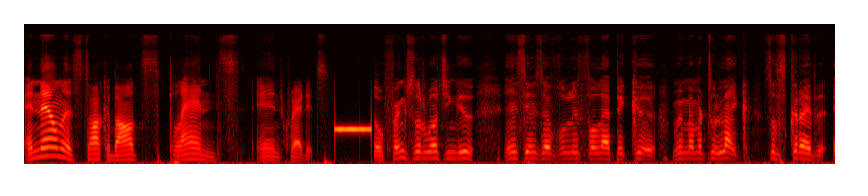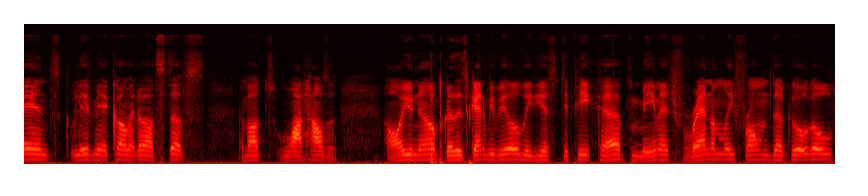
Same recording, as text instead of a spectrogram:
And now let's talk about plans and credits. So thanks for watching uh, and since I've little epic uh, remember to like, subscribe and leave me a comment about stuffs about what houses how you know because it's gonna be built we just pick up image randomly from the Google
